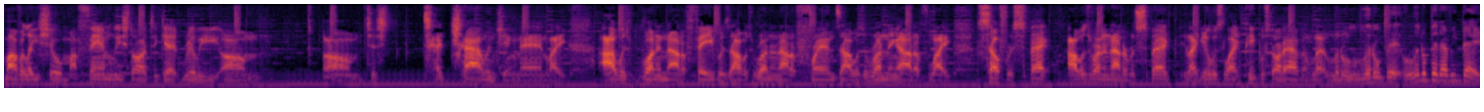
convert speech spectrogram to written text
my relationship with my family started to get really um um just t- challenging, man. Like I was running out of favors, I was running out of friends, I was running out of like self-respect. I was running out of respect. Like it was like people started having like little little bit little bit every day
